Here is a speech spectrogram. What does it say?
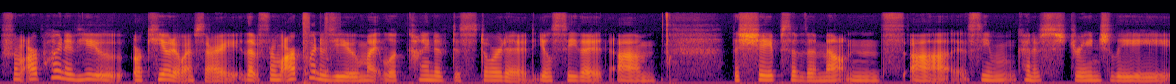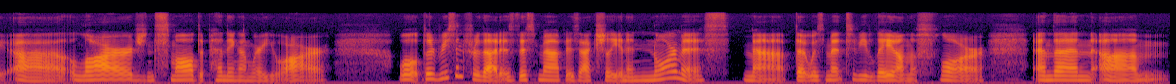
from our point of view, or Kyoto, I'm sorry, that from our point of view might look kind of distorted. You'll see that um, the shapes of the mountains uh, seem kind of strangely uh, large and small depending on where you are. Well, the reason for that is this map is actually an enormous map that was meant to be laid on the floor. And then um,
